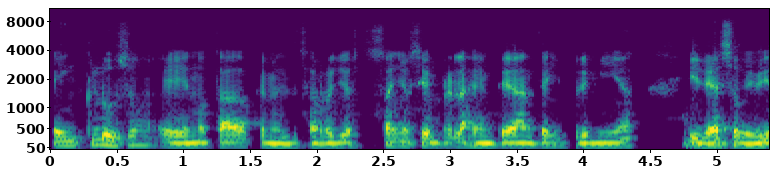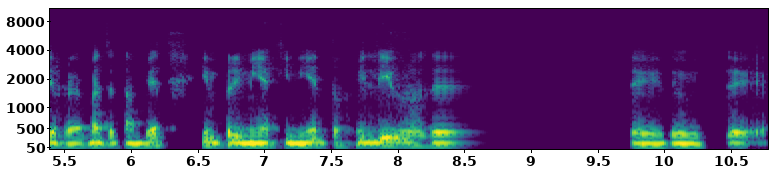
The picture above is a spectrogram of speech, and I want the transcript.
E incluso he notado que en el desarrollo de estos años siempre la gente antes imprimía, y de eso viví realmente también, imprimía 500 mil libros de, de, de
